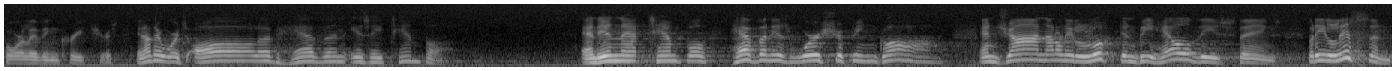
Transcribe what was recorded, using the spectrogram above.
four living creatures. In other words, all of heaven is a temple. And in that temple, heaven is worshiping God. And John not only looked and beheld these things, but he listened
